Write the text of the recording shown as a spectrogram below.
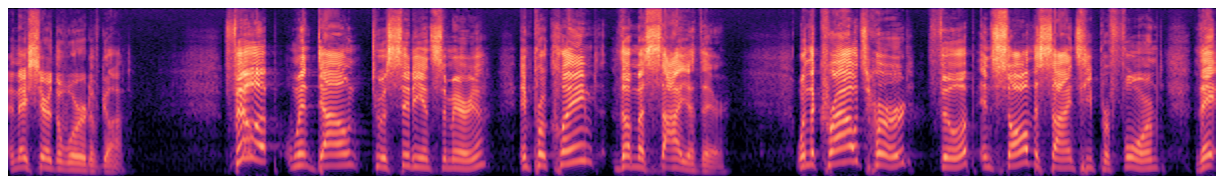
and they shared the word of God. Philip went down to a city in Samaria and proclaimed the Messiah there. When the crowds heard Philip and saw the signs he performed, they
